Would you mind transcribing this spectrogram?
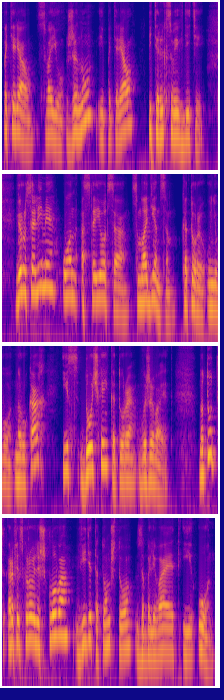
потерял свою жену и потерял пятерых своих детей. В Иерусалиме он остается с младенцем, который у него на руках – и с дочкой, которая выживает. Но тут Рафицкрой Шклова видит о том, что заболевает и он.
